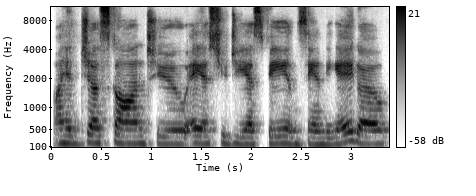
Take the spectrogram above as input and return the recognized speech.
i had just gone to asu gsv in san diego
